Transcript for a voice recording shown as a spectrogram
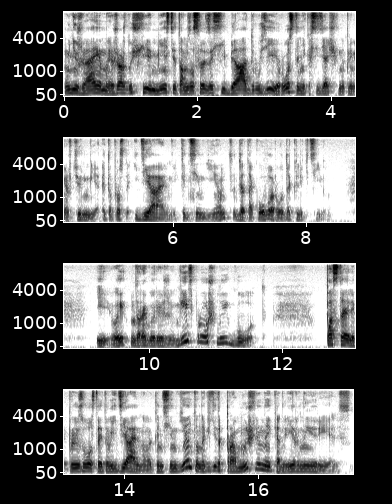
унижаемые, жаждущие мести там за, за себя, друзей, родственников, сидящих, например, в тюрьме. Это просто идеальный контингент для такого рода коллектива. И вы, дорогой режим, весь прошлый год поставили производство этого идеального контингента на какие-то промышленные конвейерные рельсы.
